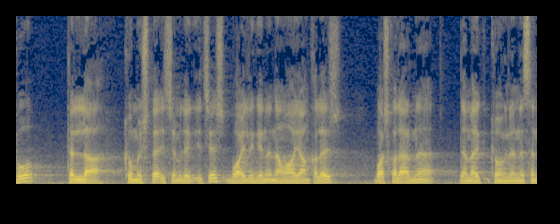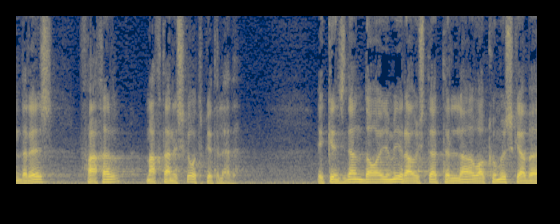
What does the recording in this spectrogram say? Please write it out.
bu tilla kumushda ichimlik ichish boyligini namoyon qilish boshqalarni demak ko'nglini sindirish faxr maqtanishga o'tib ketiladi. Ikkinchidan doimiy ravishda tilla va kumush kabi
